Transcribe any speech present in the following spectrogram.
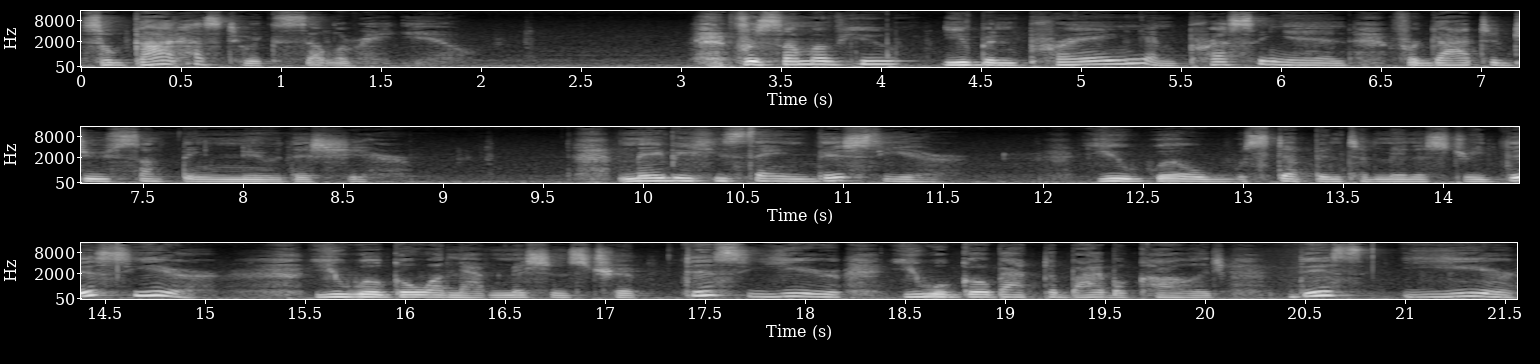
So God has to accelerate you. For some of you, you've been praying and pressing in for God to do something new this year. Maybe He's saying this year, you will step into ministry. This year, you will go on that missions trip. This year, you will go back to Bible college. This year,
